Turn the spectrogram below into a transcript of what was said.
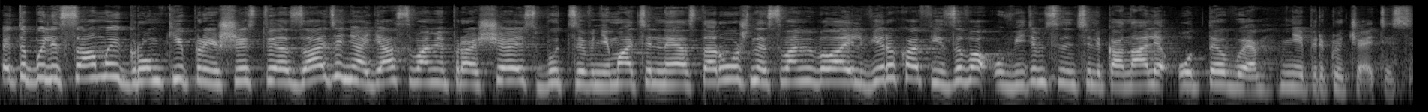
Это были самые громкие происшествия за день, а я с вами прощаюсь. Будьте внимательны и осторожны. С вами была Эльвира Хафизова. Увидимся на телеканале ОТВ. Не переключайтесь.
